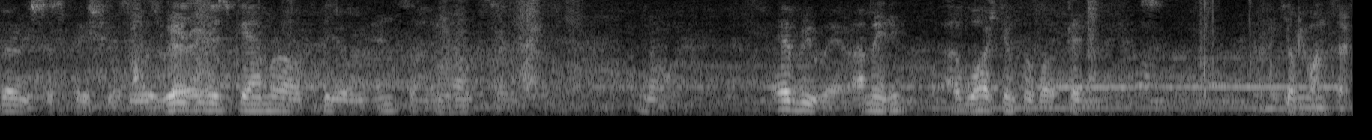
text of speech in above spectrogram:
very suspicious. He was raising his camera up there, inside, Mm-hmm. outside, you know, everywhere. I mean, I watched him for about 10 minutes. Give me one sec.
